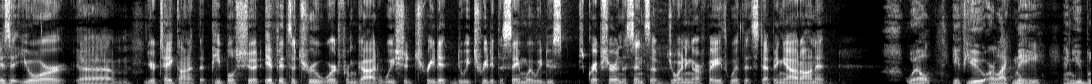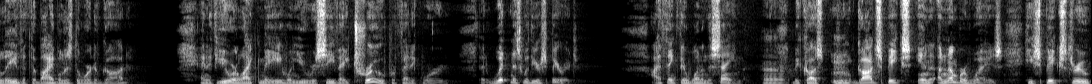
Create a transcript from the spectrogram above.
is it your um, your take on it that people should, if it's a true word from God, we should treat it? Do we treat it the same way we do Scripture in the sense of joining our faith with it, stepping out on it? Well, if you are like me and you believe that the Bible is the Word of God, and if you are like me when you receive a true prophetic word that witness with your spirit, I think they're one and the same. Because God speaks in a number of ways. He speaks through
